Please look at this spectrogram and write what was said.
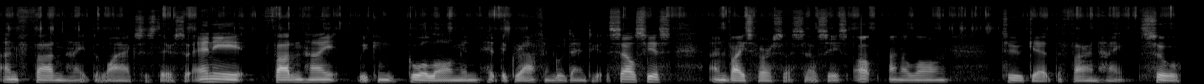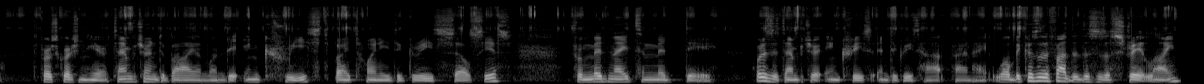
and Fahrenheit, the y-axis there. So any Fahrenheit, we can go along and hit the graph and go down to get the Celsius, and vice versa, Celsius up and along to get the Fahrenheit. So, first question here, temperature in Dubai on Monday increased by 20 degrees Celsius from midnight to midday. What is the temperature increase in degrees Fahrenheit? Well, because of the fact that this is a straight line,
